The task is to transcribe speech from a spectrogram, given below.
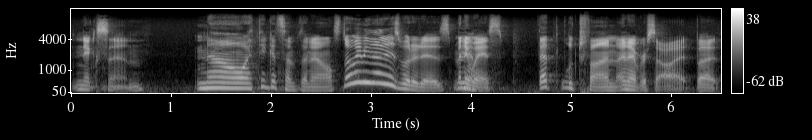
Nixon. No, I think it's something else. No, maybe that is what it is. Anyways, that looked fun. I never saw it, but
